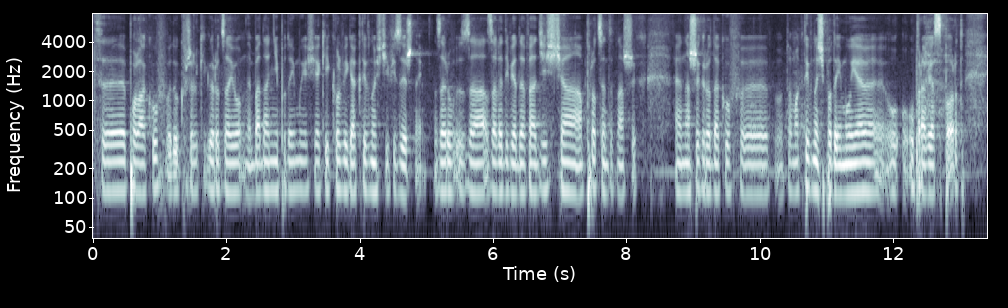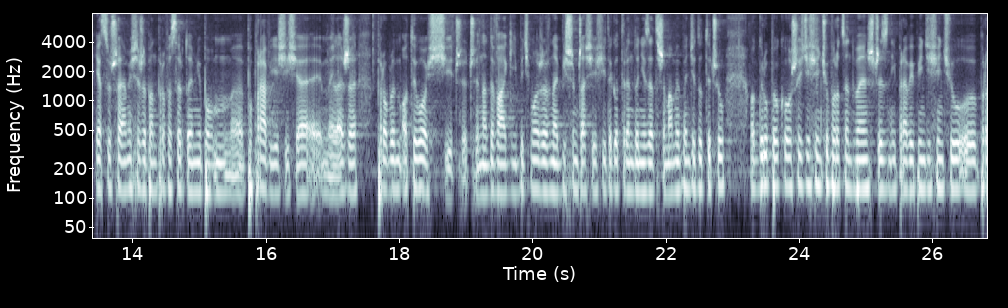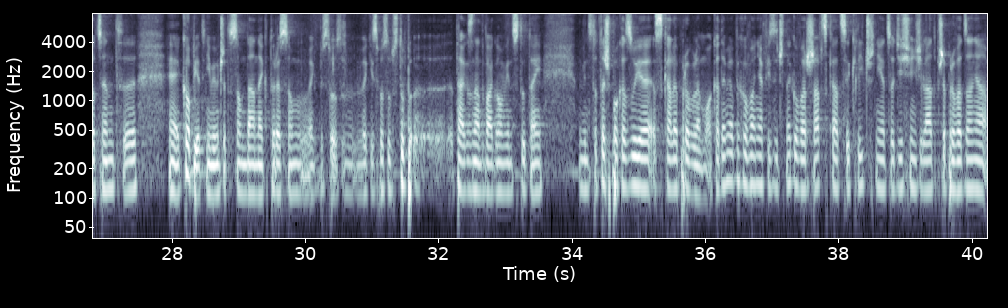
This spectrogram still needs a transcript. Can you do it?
Polaków według wszelkiego rodzaju badań nie podejmuje się jakiejkolwiek aktywności fizycznej. Za, za zaledwie 20% naszych E, naszych rodaków e, tą aktywność podejmuje, uprawia sport. Ja słyszałem, myślę, że pan profesor tutaj mnie poprawi, jeśli się mylę, że problem otyłości czy, czy nadwagi być może w najbliższym czasie, jeśli tego trendu nie zatrzymamy, będzie dotyczył grupy około 60% mężczyzn i prawie 50% e, kobiet. Nie wiem, czy to są dane, które są jakby w jakiś sposób stup, tak z nadwagą, więc tutaj więc to też pokazuje skalę problemu. Akademia Wychowania Fizycznego Warszawska cyklicznie co 10 lat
